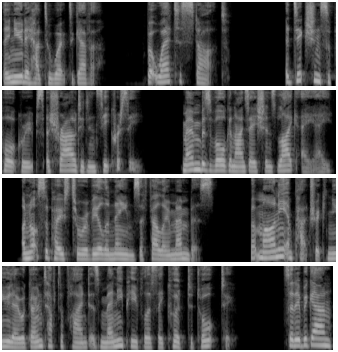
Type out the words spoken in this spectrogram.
They knew they had to work together. But where to start? Addiction support groups are shrouded in secrecy. Members of organisations like AA are not supposed to reveal the names of fellow members. But Marnie and Patrick knew they were going to have to find as many people as they could to talk to. So they began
